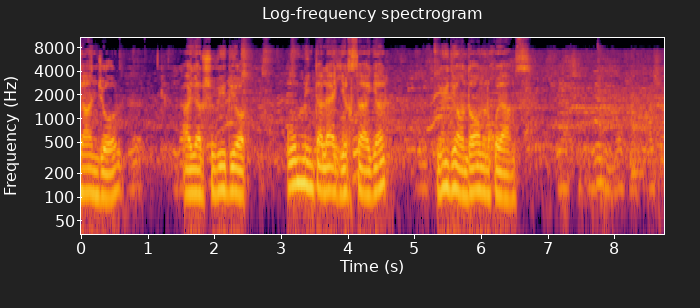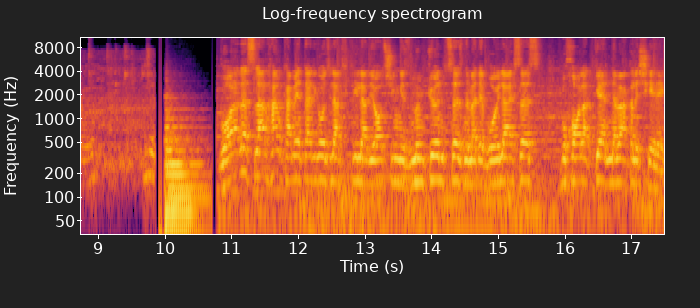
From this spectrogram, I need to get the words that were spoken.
janjol Agar shu video 10 mingta like yig'sa agar videoning davomini qo'yamiz. Bu arada sizlar ham kommentariyga o'zinglar fikringlarni yozishingiz mumkin. Siz nima deb o'ylaysiz? Bu holatga nima qilish kerak?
